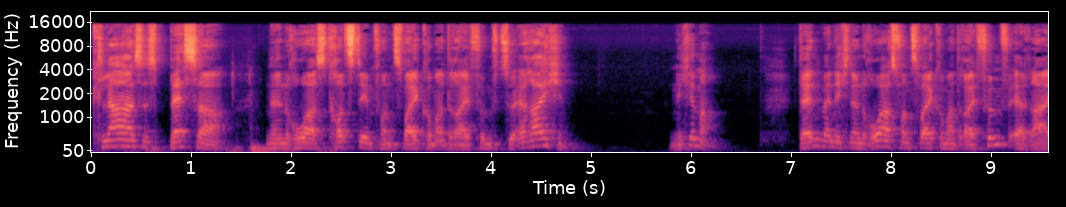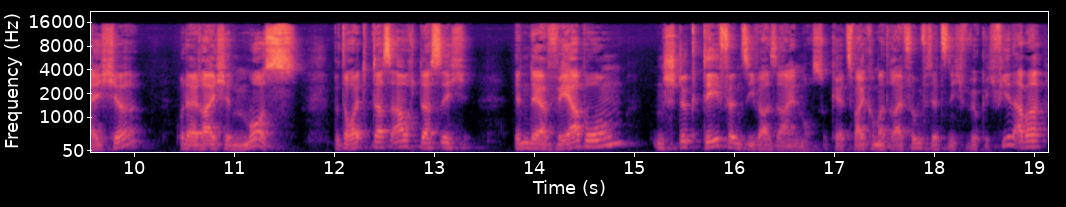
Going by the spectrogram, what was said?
klar, es ist besser, einen ROAS trotzdem von 2,35 zu erreichen. Nicht immer. Denn wenn ich einen ROAS von 2,35 erreiche oder erreichen muss, bedeutet das auch, dass ich in der Werbung ein Stück defensiver sein muss. Okay, 2,35 ist jetzt nicht wirklich viel, aber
